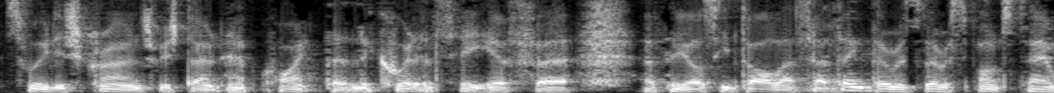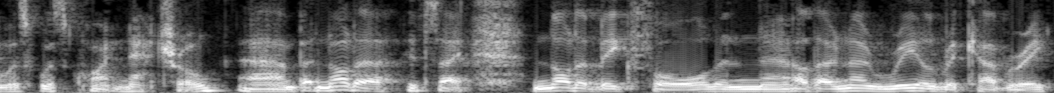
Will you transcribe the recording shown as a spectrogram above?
Swedish crowns, which don't have quite the liquidity of uh, of the Aussie dollar. So I think there was the response there was was quite natural, um, but not a, I'd say, not a big fall. And uh, although no real recovery,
